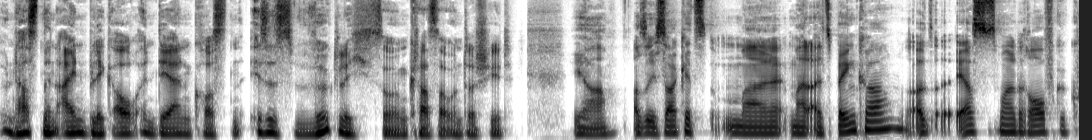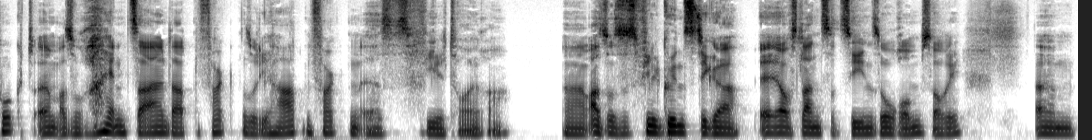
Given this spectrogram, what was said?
Und hast einen Einblick auch in deren Kosten. Ist es wirklich so ein krasser Unterschied? Ja, also ich sag jetzt mal, mal als Banker als erstes Mal drauf geguckt, ähm, also rein Zahlen, Daten, Fakten, so die harten Fakten, es ist viel teurer. Äh, also es ist viel günstiger, äh, aufs Land zu ziehen, so rum, sorry. Ähm,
